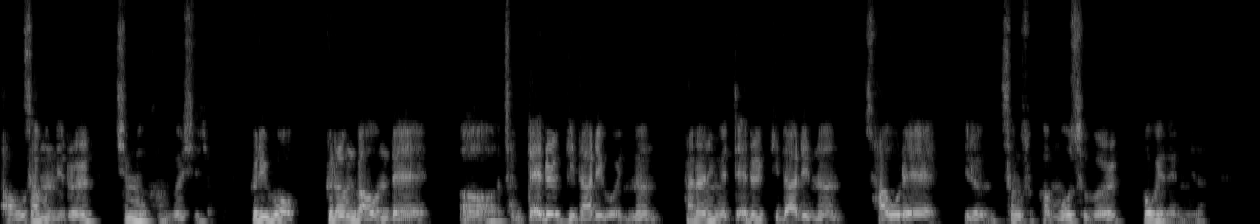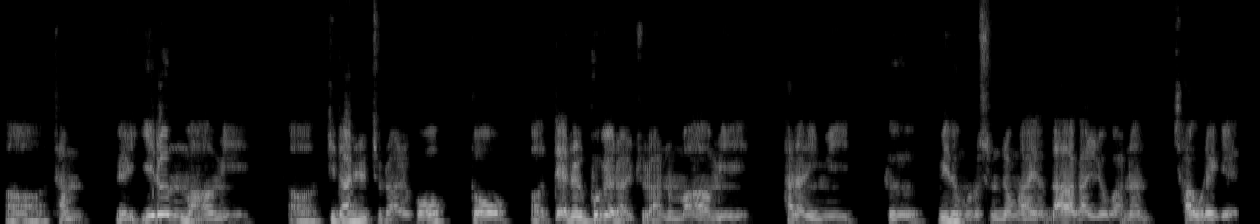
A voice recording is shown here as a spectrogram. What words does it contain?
왕삼은 일을 침묵한 것이죠. 그리고 그런 가운데 어, 참 때를 기다리고 있는 하나님의 때를 기다리는 사울의 이런 성숙한 모습을 보게 됩니다. 어, 참 이런 마음이 어, 기다릴 줄 알고 또 어, 때를 구별할 줄 아는 마음이 하나님이 그 믿음으로 순종하여 나아가려고 하는 사울에게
